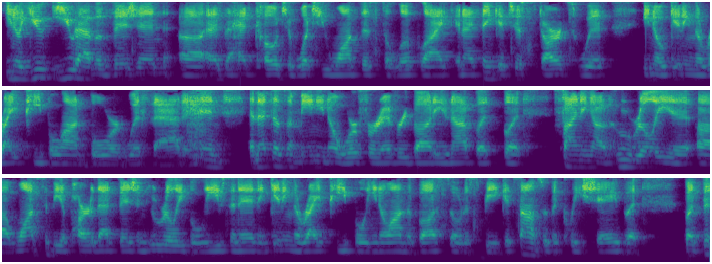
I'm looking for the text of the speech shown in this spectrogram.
you know, you you have a vision uh, as the head coach of what you want this to look like, and I think it just starts with you know getting the right people on board with that, and and, and that doesn't mean you know we're for everybody or not, but but finding out who really uh, wants to be a part of that vision, who really believes in it, and getting the right people you know on the bus, so to speak. It sounds with a cliche, but but the,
